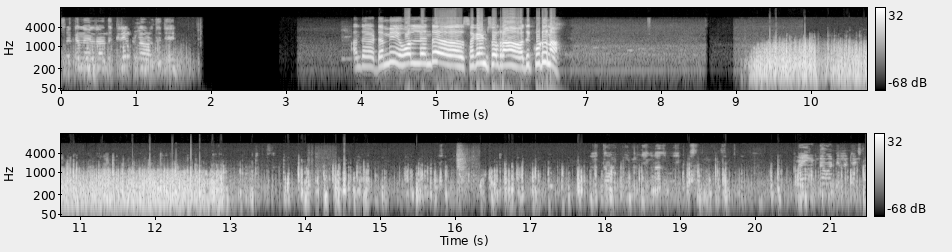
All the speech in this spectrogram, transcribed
செகண்ட் லைன்ல வந்து கிரீன் கலர் வருது அந்த டம்மி ஹோல்ல இருந்து செகண்ட் சொல்றான். அது கொடுண்ணா அதான் உனக்கு கூப்பிட்டு நீங்க ஒயிட் நான் இந்த வண்டியில டெஸ்ட்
